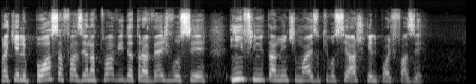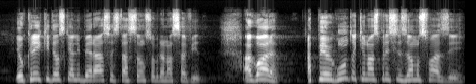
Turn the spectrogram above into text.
para que Ele possa fazer na tua vida, através de você, infinitamente mais do que você acha que Ele pode fazer. Eu creio que Deus quer liberar essa estação sobre a nossa vida. Agora, a pergunta que nós precisamos fazer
